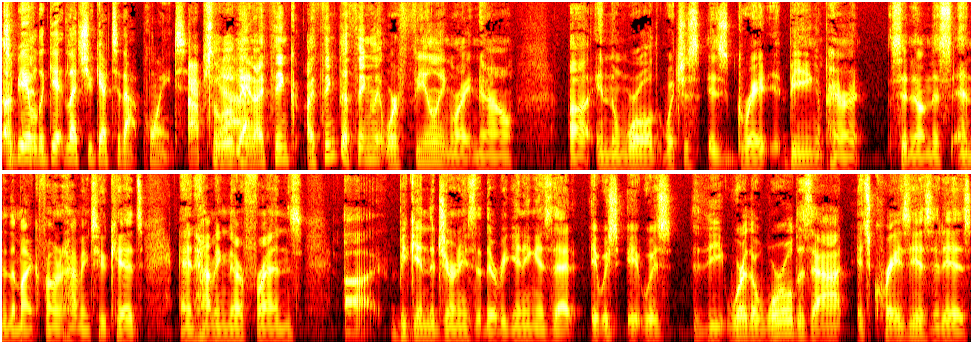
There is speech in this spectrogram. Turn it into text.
To be able to get let you get to that point. Absolutely, Yeah. and I think I think the thing that we're feeling right now uh, in the world, which is is great, being a parent, sitting on this end of the microphone and having two kids, and having their friends uh, begin the journeys that they're beginning, is that it was it was the where the world is at, as crazy as it is,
